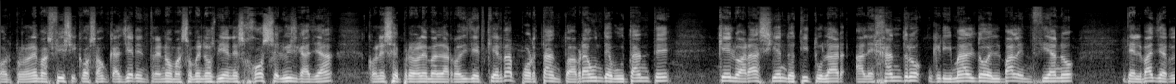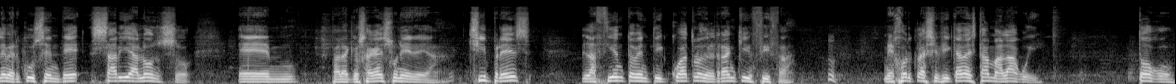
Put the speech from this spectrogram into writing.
por problemas físicos, aunque ayer entrenó más o menos bien, es José Luis Gallá, con ese problema en la rodilla izquierda. Por tanto, habrá un debutante que lo hará siendo titular Alejandro Grimaldo, el valenciano del Bayer Leverkusen de Xavi Alonso. Em, para que os hagáis una idea, Chipre es la 124 del ranking FIFA. Mejor clasificada está Malawi, Togo,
